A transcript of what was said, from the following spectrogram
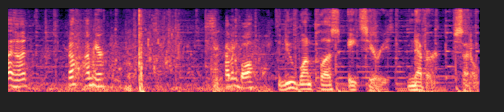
Hi, hon. No, I'm here. Having a ball. The new OnePlus 8 series. Never settle.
